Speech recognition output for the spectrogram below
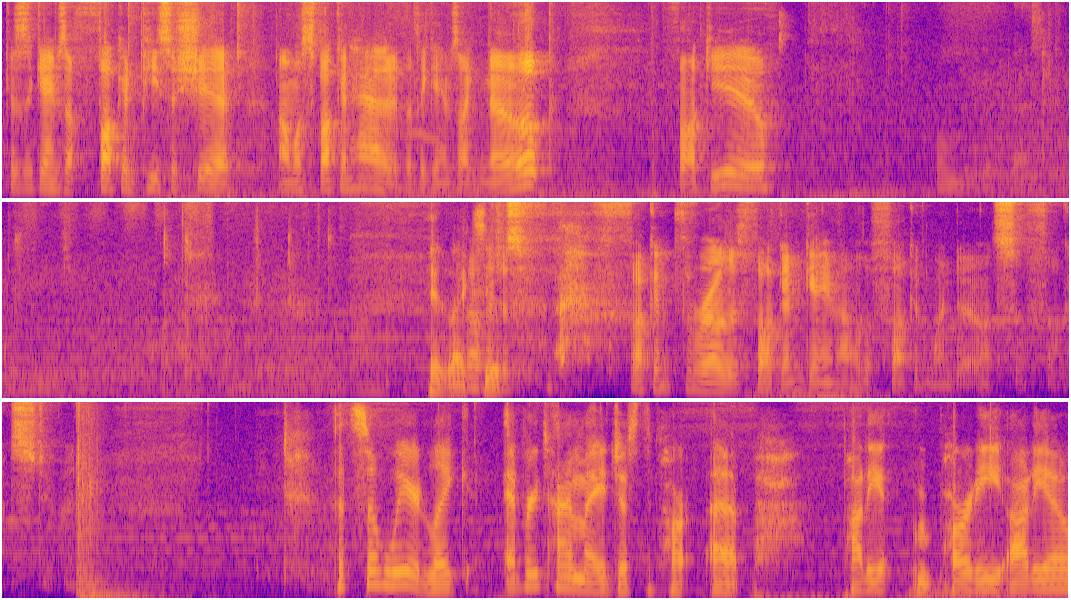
Because the game's a fucking piece of shit. I almost fucking had it, but the game's like, nope. Fuck you. Only the best will defeat you. Perhaps one day you and I It likes you. just fucking throw the fucking game out of the fucking window. It's so fucking stupid. That's so weird. Like every time I adjust the par- uh, p- party party audio,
